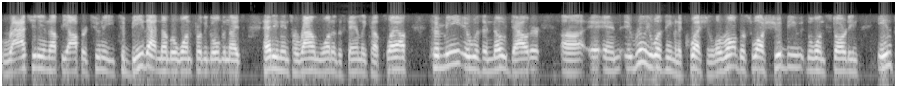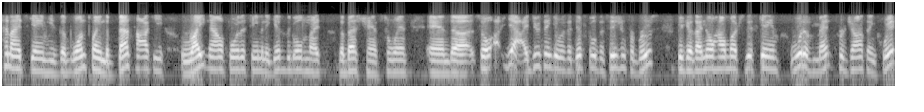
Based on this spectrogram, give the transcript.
ratcheting up the opportunity to be that number one for the Golden Knights heading into round one of the Stanley Cup playoffs. To me, it was a no doubter. Uh, and it really wasn't even a question. Laurent Brossoit should be the one starting in tonight's game. He's the one playing the best hockey right now for the team, and he gives the Golden Knights the best chance to win. And uh, so, uh, yeah, I do think it was a difficult decision for Bruce because I know how much this game would have meant for Jonathan Quick.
